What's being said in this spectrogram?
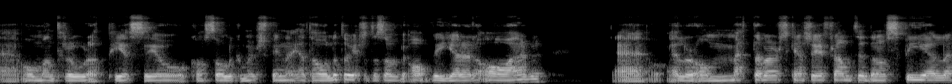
Eh, om man tror att PC och konsol kommer försvinna helt och hållet och ersättas av VR eller AR. Eh, eller om metaverse kanske är framtiden av spel.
